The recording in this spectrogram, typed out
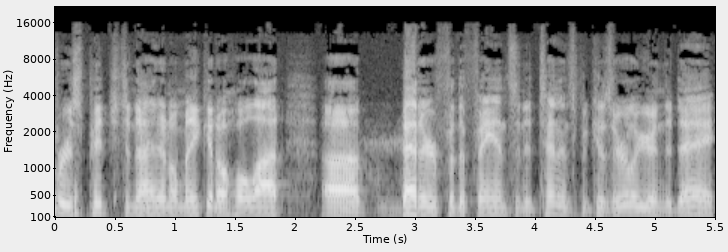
first pitch tonight. It'll make it a whole lot uh, better for the fans in attendance because earlier in the day,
